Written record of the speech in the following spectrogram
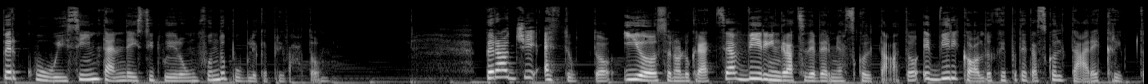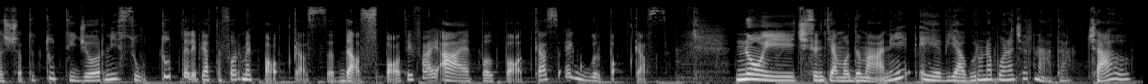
per cui si intende istituire un fondo pubblico e privato. Per oggi è tutto. Io sono Lucrezia, vi ringrazio di avermi ascoltato e vi ricordo che potete ascoltare CryptoShot tutti i giorni su tutte le piattaforme podcast, da Spotify a Apple Podcast e Google Podcast. Noi ci sentiamo domani e vi auguro una buona giornata. Ciao!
